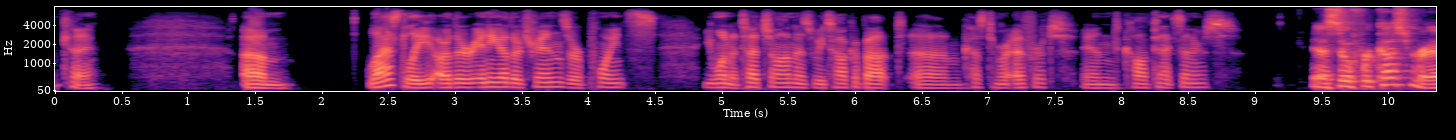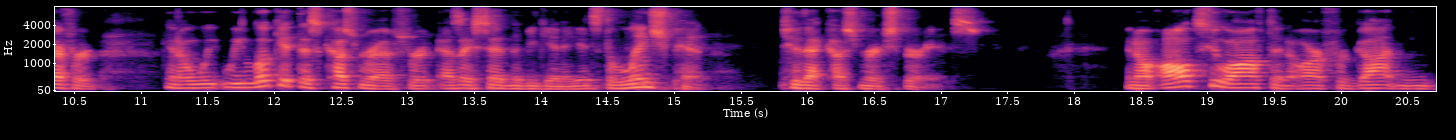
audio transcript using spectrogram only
Okay. Um, lastly, are there any other trends or points you want to touch on as we talk about um, customer effort and contact centers? Yeah, so for customer effort, you know, we, we look at this customer effort, as I said in the beginning, it's the linchpin to that customer experience. You know, all too often are forgotten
